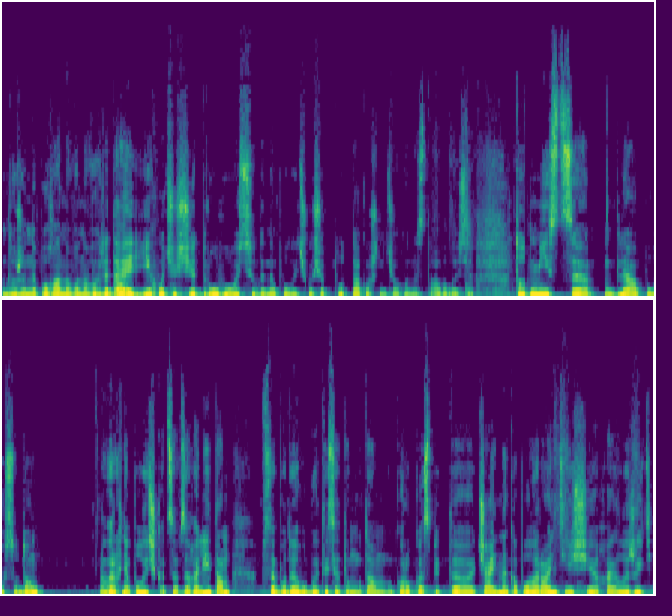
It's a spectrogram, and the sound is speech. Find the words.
дуже непогано воно виглядає. І хочу ще другу ось сюди на поличку, щоб тут також нічого не ставилося. Тут місце для посуду. Верхня поличка це взагалі там все буде губитися, тому там коробка з-під е, чайника по гарантії ще хай лежить.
